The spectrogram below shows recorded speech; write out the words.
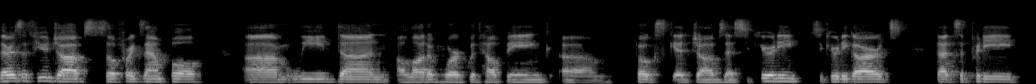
there's a few jobs so for example um, we've done a lot of work with helping um, folks get jobs as security, security guards. That's a pretty,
